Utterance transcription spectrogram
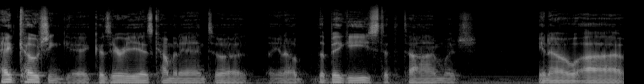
head coaching gig because here he is coming into a you know the Big East at the time, which you know uh,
